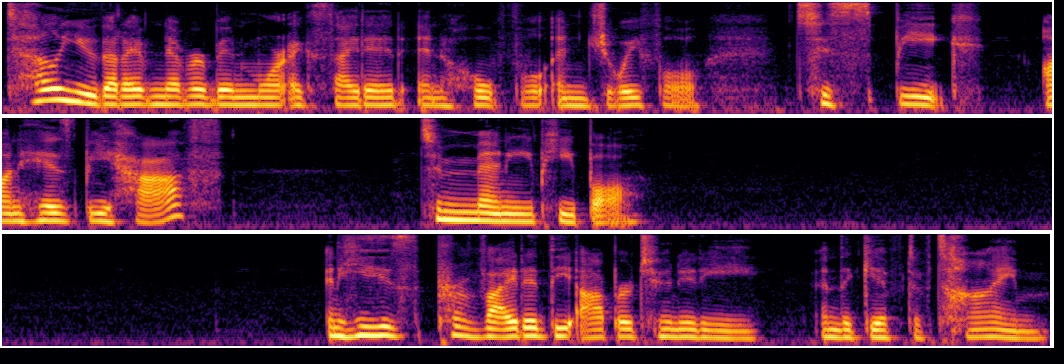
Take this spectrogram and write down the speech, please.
tell you that I've never been more excited and hopeful and joyful to speak on his behalf to many people. And he's provided the opportunity and the gift of time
